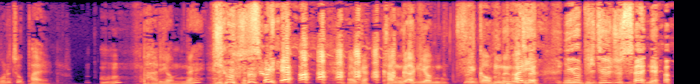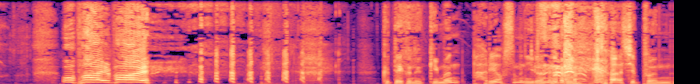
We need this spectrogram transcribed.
오른쪽 팔, 음, 발이 없네? 이게 무슨 소리야? 아, 그러니까 감각이 없으니까 없는 거죠. 이거 비틀주스 아니에요? 오, 팔, 팔. 그때 그 느낌은 발이 없으면 이런 느낌일까 싶은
